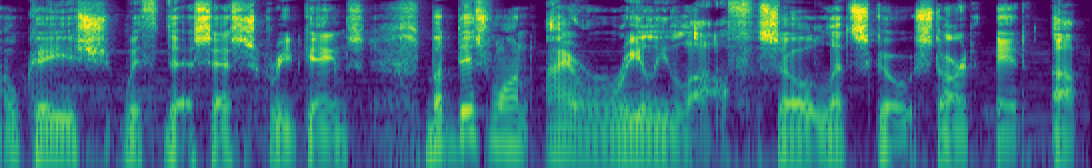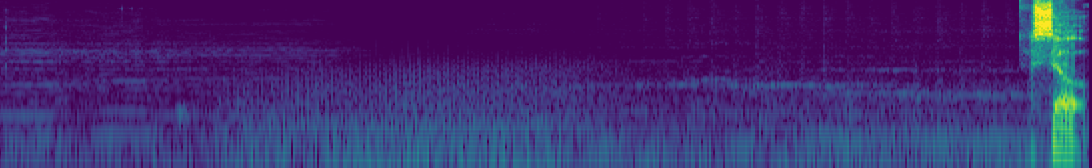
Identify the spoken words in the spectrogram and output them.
okay-ish with the Assassin's Creed games. But this one I really love. So let's go start it up. So,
